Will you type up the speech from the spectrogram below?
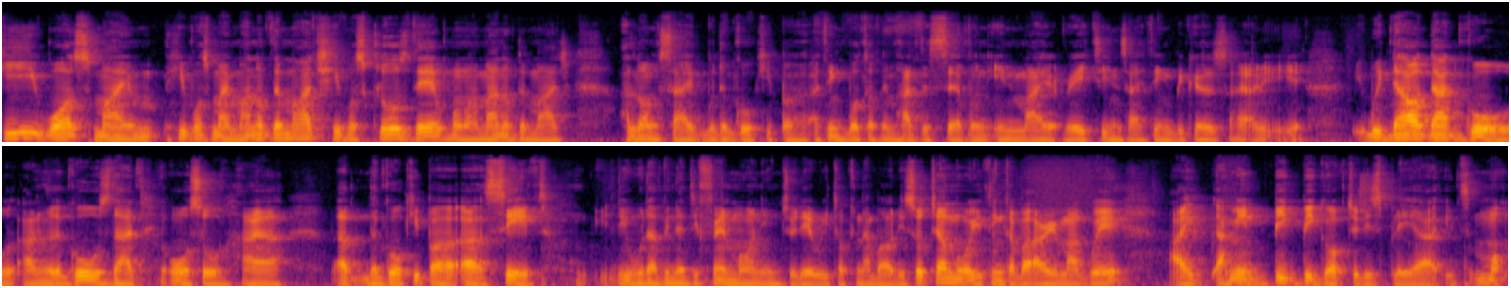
He was my he was my man of the match. He was close there for my man of the match alongside with the goalkeeper. I think both of them had the seven in my ratings. I think because uh, without that goal and the goals that also uh, uh, the goalkeeper uh, saved, it would have been a different morning today. We're talking about it. So tell me what you think about Harry Maguire. I I mean, big big up to this player. It's more,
